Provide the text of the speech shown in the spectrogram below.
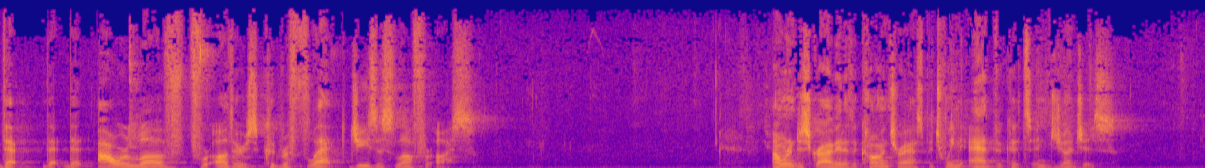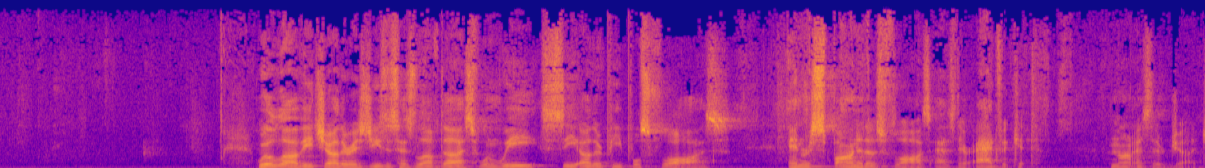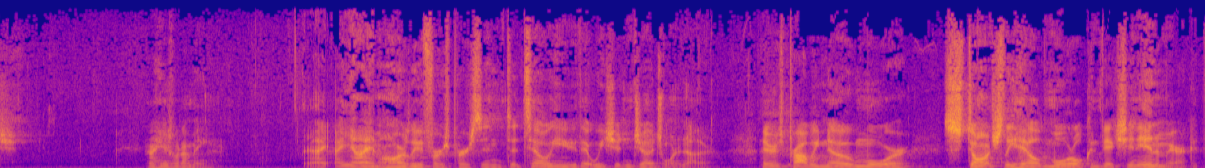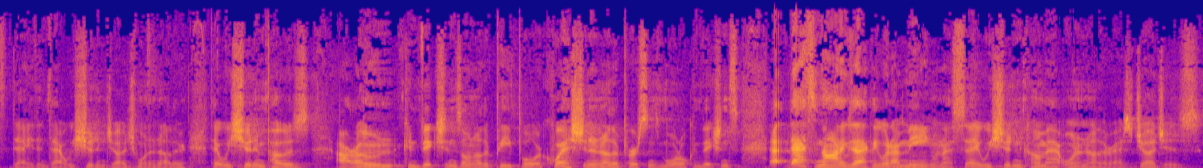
that, that, that our love for others could reflect Jesus' love for us. I want to describe it as a contrast between advocates and judges. We'll love each other as Jesus has loved us when we see other people's flaws and respond to those flaws as their advocate, not as their judge. Now, here's what I mean I, I, I am hardly the first person to tell you that we shouldn't judge one another. There is probably no more staunchly held moral conviction in America today than that we shouldn't judge one another, that we should impose our own convictions on other people or question another person's moral convictions. Uh, that's not exactly what I mean when I say we shouldn't come at one another as judges.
